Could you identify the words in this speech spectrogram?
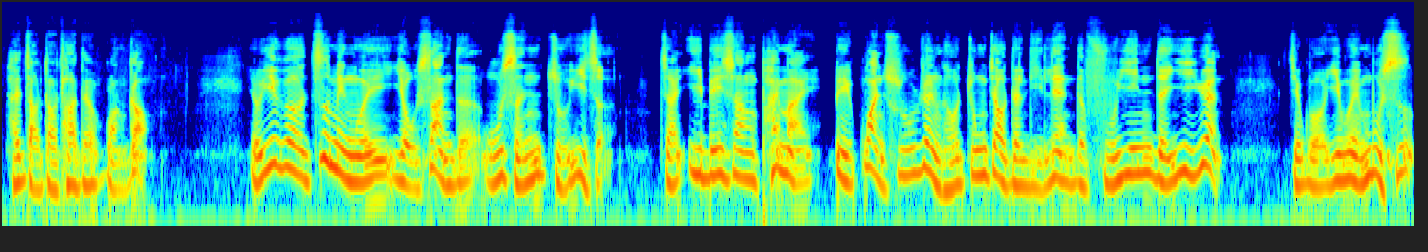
还找到它的广告。有一个自命为友善的无神主义者，在 eBay 上拍卖被灌输任何宗教的理念的福音的意愿，结果一位牧师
